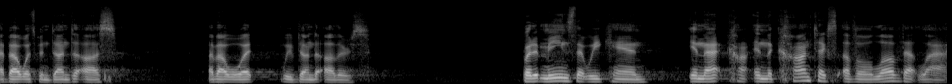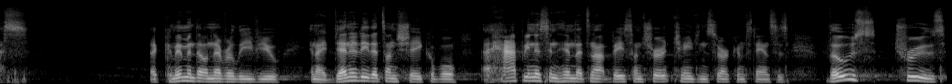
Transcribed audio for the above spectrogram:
about what's been done to us, about what we've done to others. But it means that we can, in, that, in the context of a love that lasts, a commitment that will never leave you, an identity that's unshakable, a happiness in Him that's not based on changing circumstances, those truths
